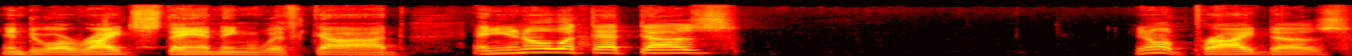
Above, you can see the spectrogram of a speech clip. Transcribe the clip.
into a right standing with God and you know what that does? You know what pride does?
